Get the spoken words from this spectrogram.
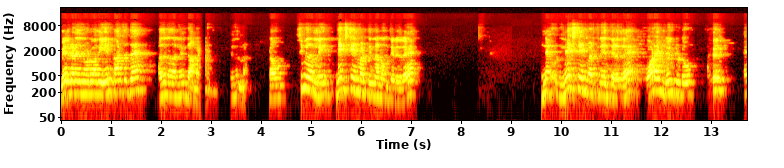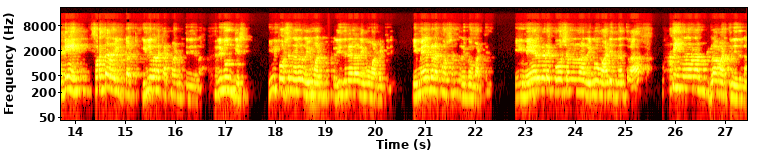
ಮೇಲ್ಗಡೆ ನೋಡುವಾಗ ಏನ್ ಕಾಣಿಸುತ್ತೆ? ಅದನ್ನ ನಾನು ಅಲ್ಲಿ ಡ್ರಾ ಮಾಡಿದ್ದೀನಿ ಇದನ್ನ ನಾವು ಸಿಮಿಲರ್ಲಿ ನೆಕ್ಸ್ಟ್ ಏನ್ ಮಾಡ್ತೀನಿ ನಾನು ಅಂತ ಹೇಳಿದ್ರೆ ನೆಕ್ಸ್ಟ್ ಏನ್ ಮಾಡ್ತೀನಿ ಅಂತ ಹೇಳಿದ್ರೆ what I am going to do again further I cut ಇಲ್ಲಿವರೆಗೆ ಕಟ್ ಮಾಡ್ಬಿಡ್ತೀನಿ ಇದನ್ನ. ರಿಮೂವ್ ದಿಸ್ ಈ ಪೋರ್ಷನ್ ಎಲ್ಲ ರಿಮೂವ್ ಮಾಡ್ಬಿಡ್ತೀನಿ ಇದನ್ನೆಲ್ಲ ರಿಮೂವ್ ಮಾಡ್ಬಿಡ್ತೀನಿ. ಈ ಮೇಲ್ಗಡೆ ಪೋರ್ಷನ್ ರಿಮೂವ್ ಮಾಡ್ತೀನಿ. ಈ ಮೇಲ್ಗಡೆ ಪೋರ್ಷನ್ ರಿಮೂವ್ ಮಾಡಿದ ನಂತರ ಮತ್ತೆ ಇದನ್ನ ನಾನು ಡ್ರಾ ಮಾಡ್ತೀನಿ ಇದನ್ನ.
